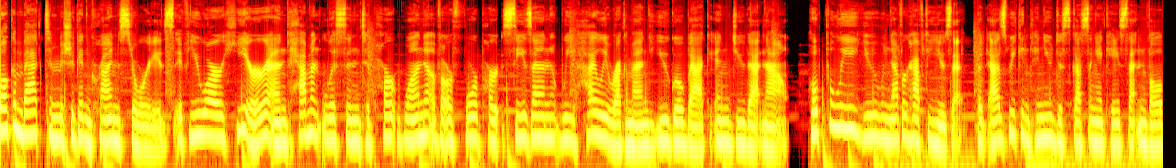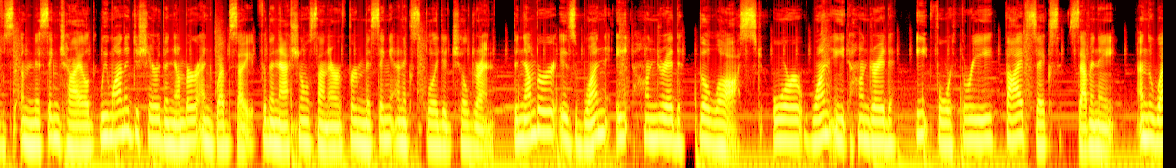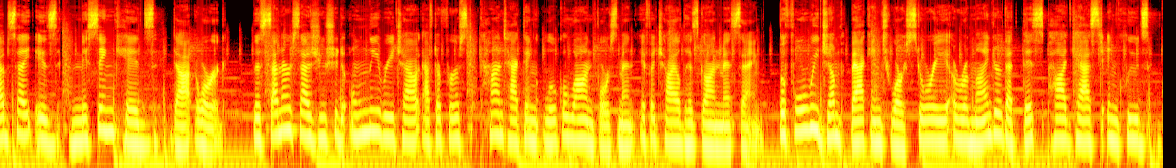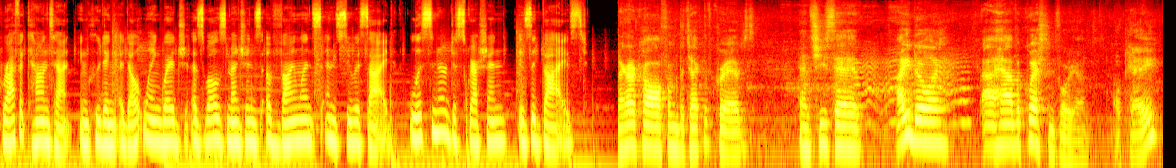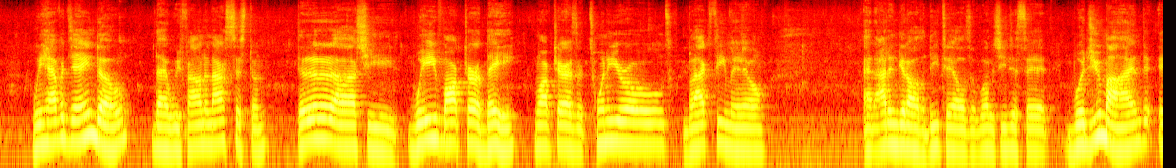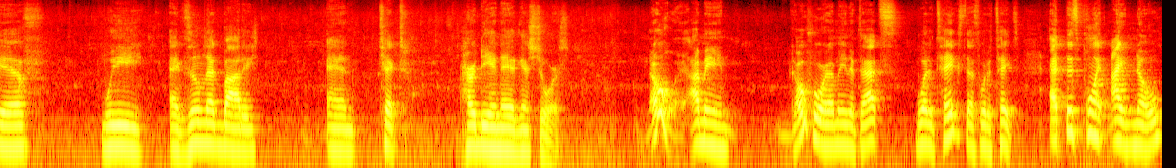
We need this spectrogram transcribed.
Welcome back to Michigan Crime Stories. If you are here and haven't listened to part one of our four part season, we highly recommend you go back and do that now. Hopefully, you never have to use it, but as we continue discussing a case that involves a missing child, we wanted to share the number and website for the National Center for Missing and Exploited Children. The number is 1 800 The Lost or 1 800 843 5678 and the website is missingkids.org. The center says you should only reach out after first contacting local law enforcement if a child has gone missing. Before we jump back into our story, a reminder that this podcast includes graphic content, including adult language, as well as mentions of violence and suicide. Listener discretion is advised. I got a call from Detective Krebs, and she said, How you doing? I have a question for you. Okay we have a Jane Doe that we found in our system. Da da da da. She we marked her. They marked her as a 20 year old black female. And I didn't get all the details of what she just said. Would you mind if we exhumed that body and checked her DNA against yours? No, I mean, go for it. I mean, if that's what it takes, that's what it takes. At this point, I know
